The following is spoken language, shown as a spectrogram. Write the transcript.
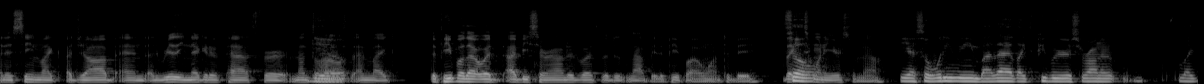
and it seemed like a job and a really negative path for mental Yeah. health and like the people that would I'd be surrounded with would just not be the people I want to be like So- twenty years from now. yeah. So what do you mean by that? Like the people you're surrounded, like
